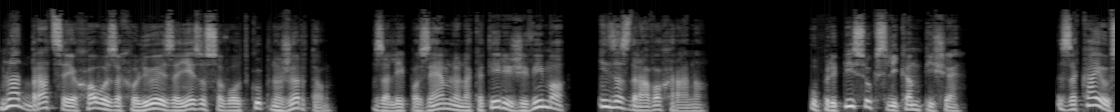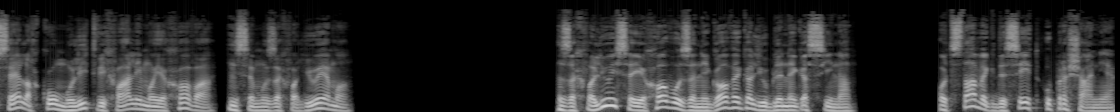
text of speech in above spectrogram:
Mlad brat se Jehovo zahvaljuje za Jezusovo odkupno žrtev, za lepo zemljo, na kateri živimo, in za zdravo hrano. V pripisu k slikam piše: Zakaj vse lahko v molitvi hvalimo Jehova in se mu zahvaljujemo? Zahvaljuj se Jehovu za njegovega ljubljenega sina. Odstavek 10. Vprašanje.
